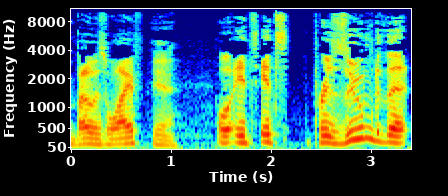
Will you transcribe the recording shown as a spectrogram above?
Bo's wife. Yeah. Well, it's it's presumed that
